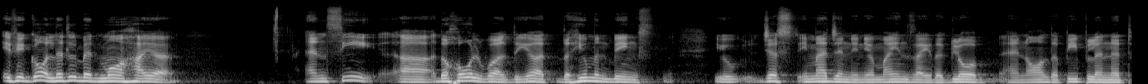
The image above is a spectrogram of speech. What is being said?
if you go a little bit more higher and see uh, the whole world the earth the human beings you just imagine in your mind's eye the globe and all the people in it.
